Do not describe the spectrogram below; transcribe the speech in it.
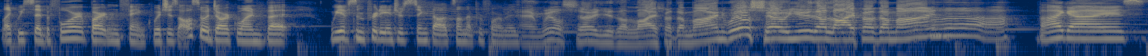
like we said before, Barton Fink, which is also a dark one, but we have some pretty interesting thoughts on that performance. And we'll show you the life of the mind. We'll show you the life of the mind. Ah. Bye, guys.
